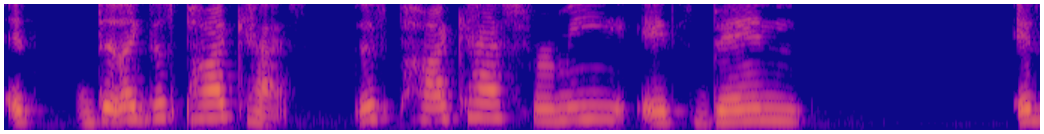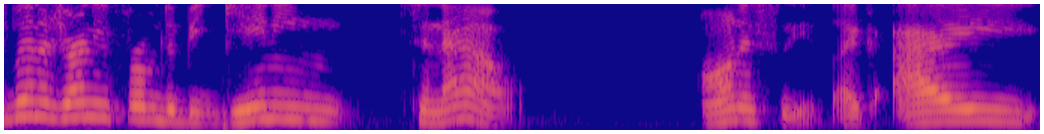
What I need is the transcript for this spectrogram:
It's like this podcast. This podcast for me, it's been it's been a journey from the beginning to now. Honestly, like I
